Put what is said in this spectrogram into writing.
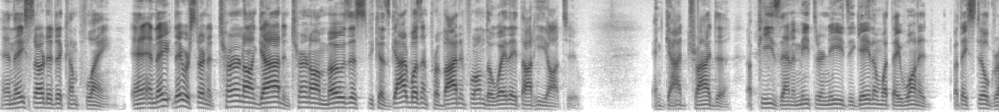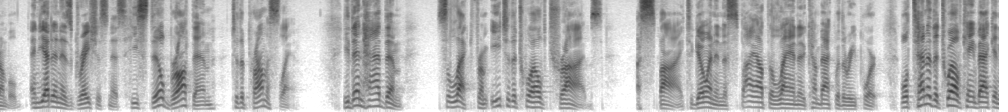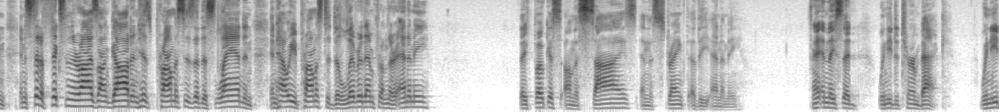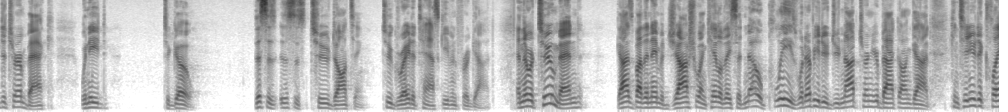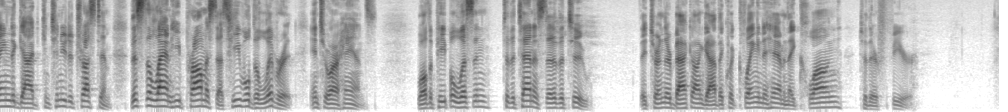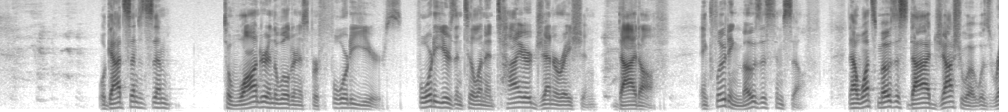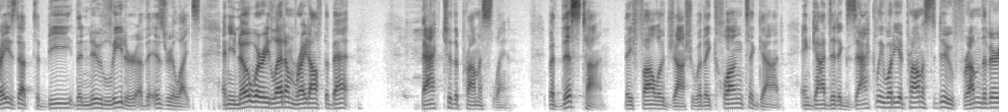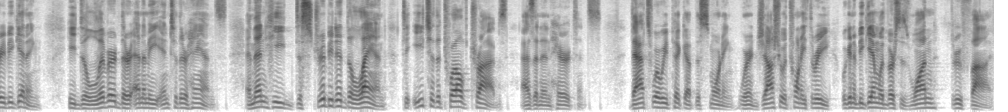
and they started to complain. And, and they, they were starting to turn on God and turn on Moses because God wasn't providing for them the way they thought He ought to. And God tried to appease them and meet their needs. He gave them what they wanted, but they still grumbled. And yet, in his graciousness, he still brought them to the promised land. He then had them select from each of the 12 tribes a spy to go in and to spy out the land and to come back with a report. Well, 10 of the 12 came back and, and instead of fixing their eyes on God and his promises of this land and, and how he promised to deliver them from their enemy, they focused on the size and the strength of the enemy. And they said, We need to turn back. We need to turn back. We need to go. This is, this is too daunting, too great a task, even for God. And there were two men, guys by the name of Joshua and Caleb. They said, No, please, whatever you do, do not turn your back on God. Continue to cling to God, continue to trust Him. This is the land He promised us, He will deliver it into our hands. Well, the people listened to the 10 instead of the two. They turned their back on God, they quit clinging to Him, and they clung to their fear. Well, God sentenced them to wander in the wilderness for 40 years. 40 years until an entire generation died off, including Moses himself. Now, once Moses died, Joshua was raised up to be the new leader of the Israelites. And you know where he led them right off the bat? Back to the promised land. But this time, they followed Joshua. They clung to God. And God did exactly what he had promised to do from the very beginning. He delivered their enemy into their hands. And then he distributed the land to each of the 12 tribes as an inheritance. That's where we pick up this morning. We're in Joshua 23. We're going to begin with verses 1 through 5.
